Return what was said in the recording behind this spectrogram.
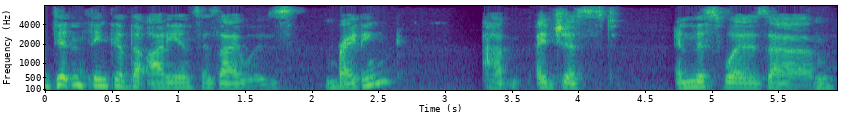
didn't think of the audience as I was writing. Um, I just, and this was um,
